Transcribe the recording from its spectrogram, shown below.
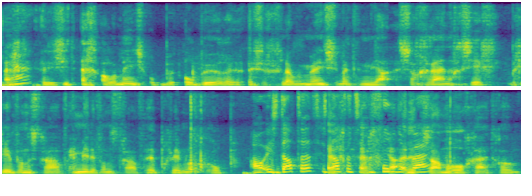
Echt. Ja? Je ziet echt alle mensen op, opbeuren. Er mensen met een ja, zagrijnig gezicht. Begin van de straat en midden van de straat. Hup, glimlach erop. Oh, is dat het? Is dat het echt. gevoel ja, En erbij? het samenhorigheid gewoon.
